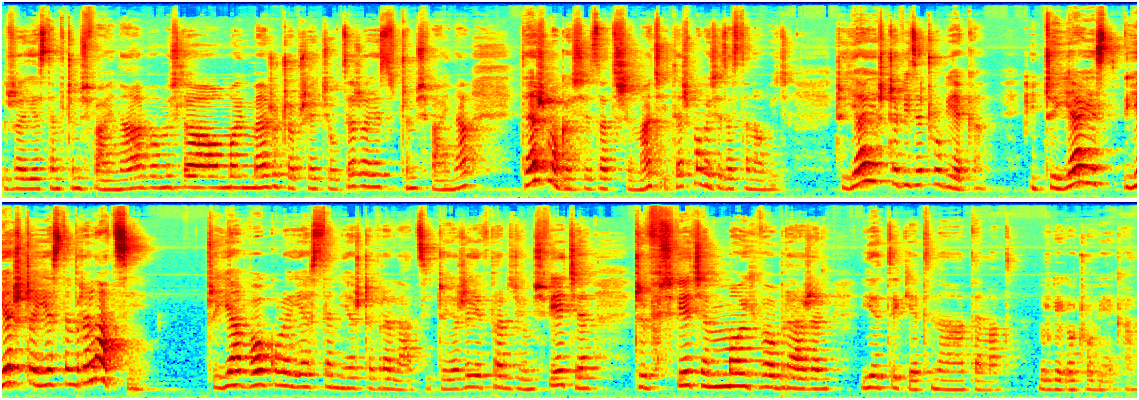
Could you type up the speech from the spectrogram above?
że jestem w czymś fajna, albo myślę o moim mężu czy o przyjaciółce, że jest w czymś fajna, też mogę się zatrzymać i też mogę się zastanowić, czy ja jeszcze widzę człowieka i czy ja jest, jeszcze jestem w relacji czy ja w ogóle jestem jeszcze w relacji? Czy ja żyję w prawdziwym świecie? Czy w świecie moich wyobrażeń i etykiet na temat drugiego człowieka?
